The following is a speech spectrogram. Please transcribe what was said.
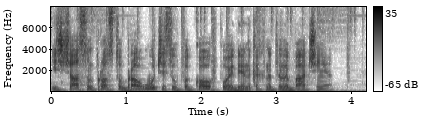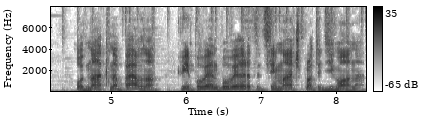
і з часом просто брав участь у випадкових поєдинках на телебачення. Однак, напевно, він повинен був виграти цей матч проти Дівона.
